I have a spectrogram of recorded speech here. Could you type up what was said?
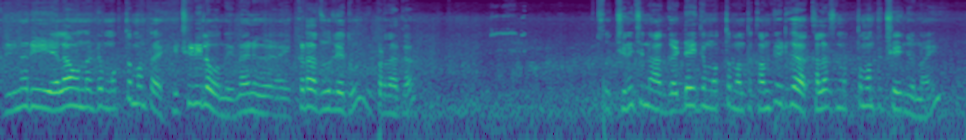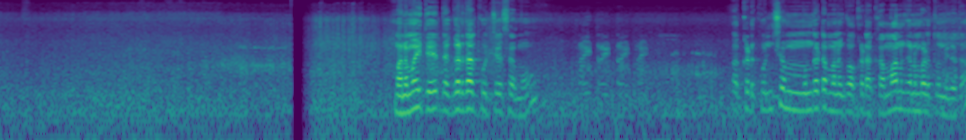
గ్రీనరీ ఎలా ఉందంటే మొత్తం అంతా హెచ్డీలో ఉంది. నేను ఎక్కడా చూడలేదు ఇప్పటిదాకా. సో చిన్న చిన్న ఆ గడ్డి అయితే మొత్తం అంత కంప్లీట్గా కలర్స్ మొత్తం అంతా చేంజ్ ఉన్నాయి. మనమైతే దగ్గర దాకా వచ్చేసాము. రైట్ రైట్ రైట్ రైట్ అక్కడ కొంచెం ముందట మనకు అక్కడ కమాన్ కనబడుతుంది కదా.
